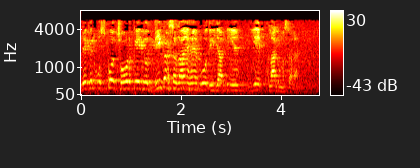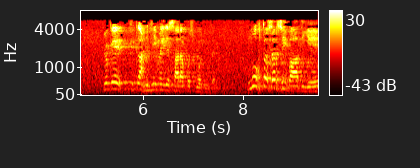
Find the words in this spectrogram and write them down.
لیکن اس کو چھوڑ کے جو دیگر سزائیں ہیں، وہ دی جاتی ہیں۔ یہ ایک الگ مسئلہ ہے۔ کیونکہ فقہ حنفی میں یہ سارا کچھ موجود ہے۔ مختصر سی بات یہ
